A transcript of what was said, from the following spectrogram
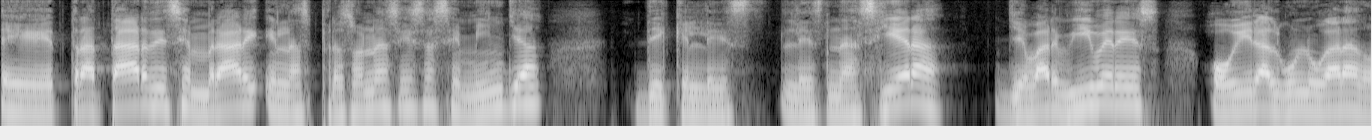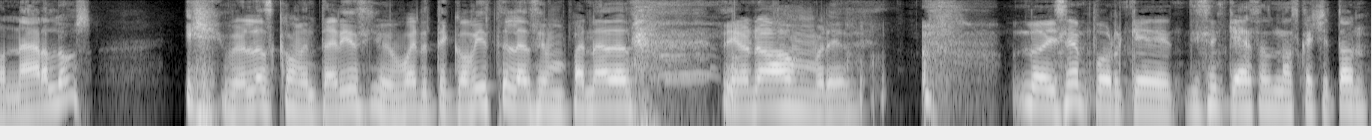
eh, tratar de sembrar en las personas esa semilla de que les, les naciera llevar víveres o ir a algún lugar a donarlos. Y veo los comentarios y me bueno, ¿te comiste las empanadas? Digo, no, hombre. Lo dicen porque dicen que ya estás más cachetón.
